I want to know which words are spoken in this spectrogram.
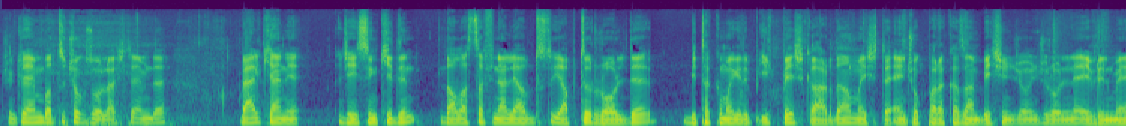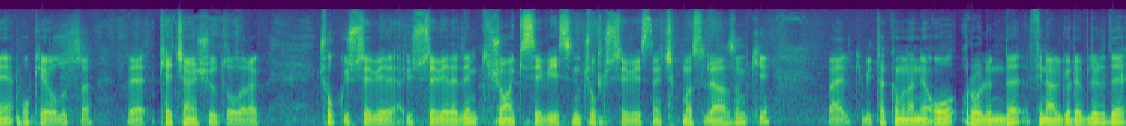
Çünkü hem Batı çok zorlaştı hem de belki hani Jason Kidd'in Dallas'ta final yaptığı, yaptığı rolde bir takıma gidip ilk 5 gardı ama işte en çok para kazan 5. oyuncu rolüne evrilmeye okey olursa ve catch and shoot olarak çok üst seviye üst seviyelerdeyim ki şu anki seviyesinin çok üst seviyesine çıkması lazım ki belki bir takımın hani o rolünde final görebilir de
